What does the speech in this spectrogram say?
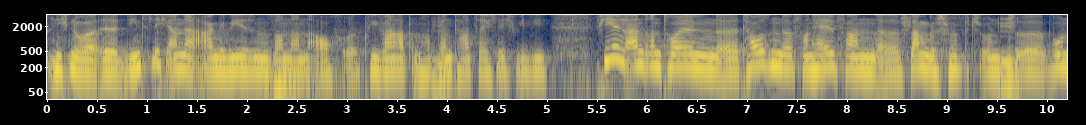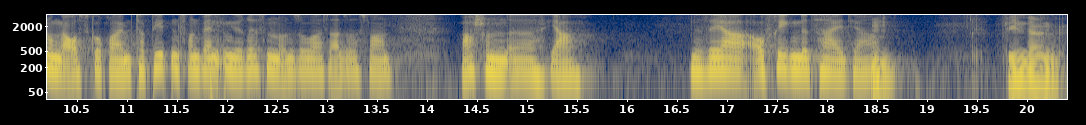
nicht nur äh, dienstlich an der A gewesen, sondern auch äh, privat und habe mhm. dann tatsächlich wie die vielen anderen tollen äh, Tausende von Helfern äh, Schlamm geschüppt und mhm. Äh, Wohnungen ausgeräumt, Tapeten von Wänden gerissen und sowas. Also das war, war schon äh, ja eine sehr aufregende Zeit, ja. Mhm. Vielen Dank.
